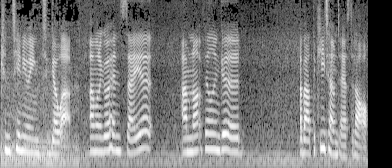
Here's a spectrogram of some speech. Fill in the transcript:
continuing to go up. I'm gonna go ahead and say it. I'm not feeling good about the ketone test at all.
